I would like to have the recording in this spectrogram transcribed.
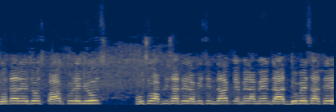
જોતા રહેજો સ્પાર્ક ટુડે ન્યૂઝ હું છું આપની સાથે રવિ સિંધા, કેમેરામેન રાજ દુબે સાથે.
